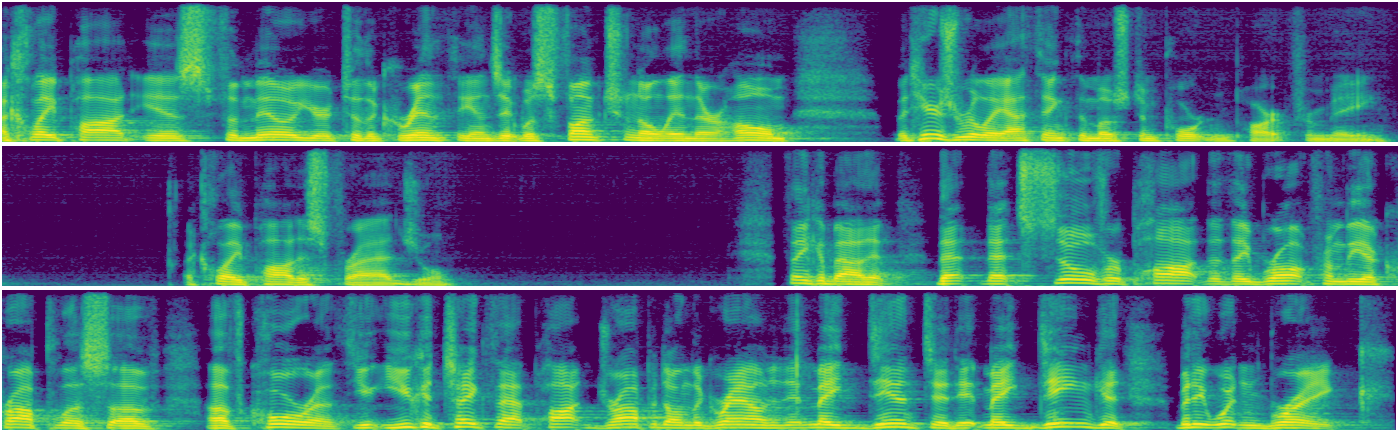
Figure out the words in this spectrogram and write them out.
A clay pot is familiar to the Corinthians. It was functional in their home. But here's really, I think, the most important part for me. A clay pot is fragile. Think about it. That, that silver pot that they brought from the Acropolis of, of Corinth, you, you could take that pot drop it on the ground and it may dent it, it may ding it, but it wouldn't break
